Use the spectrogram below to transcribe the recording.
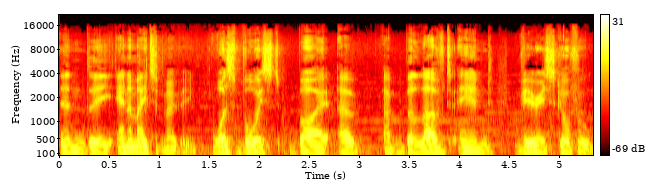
in the animated movie was voiced by a, a beloved and very skillful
